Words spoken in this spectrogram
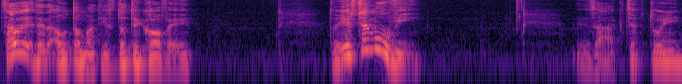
cały ten automat jest dotykowy, to jeszcze mówi. Zaakceptuj.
